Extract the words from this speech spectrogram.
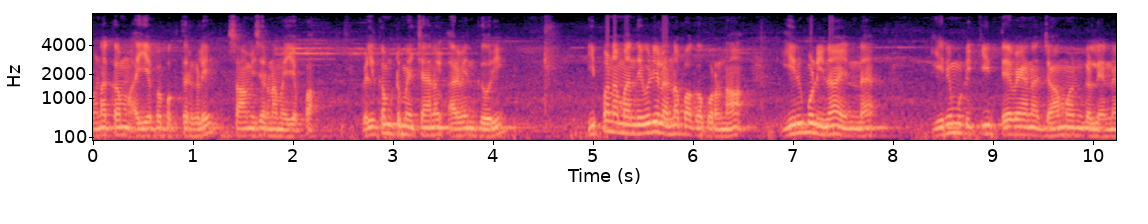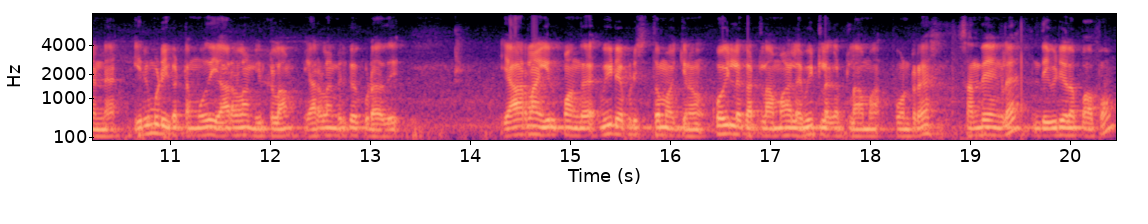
வணக்கம் ஐயப்ப பக்தர்களே சாமி சரணம் Ayyappa. Welcome to my channel Arvind Gowri இப்போ நம்ம இந்த வீடியோவில் என்ன பார்க்க போகிறோன்னா இருமுடினா என்ன? இருமுடிக்கு தேவையான ஜாமான்கள் என்னென்ன? இருமுடி கட்டும் போது யாரெல்லாம் இருக்கலாம் யாரெல்லாம் இருக்கக்கூடாது? யாரெல்லாம் இருப்பாங்க? வீடு எப்படி சுத்தமாக வைக்கணும்? கோயிலில் கட்டலாமா இல்லை வீட்டில் கட்டலாமா போன்ற சந்தேகங்களை இந்த வீடியோவில் பார்ப்போம்.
